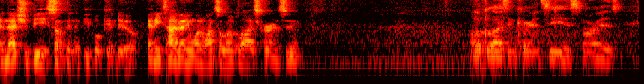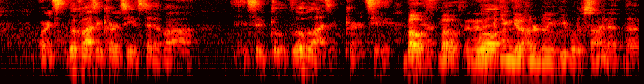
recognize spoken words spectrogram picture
And that should be something that people can do. Anytime anyone wants a localized currency. Localizing currency as far as, or localizing currency instead of uh, instead of globalizing currency. Both, Yeah. both. And then Well, if you can get 100 million people to sign it, then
